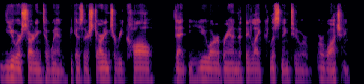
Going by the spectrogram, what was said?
you are starting to win because they're starting to recall that you are a brand that they like listening to or, or watching.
